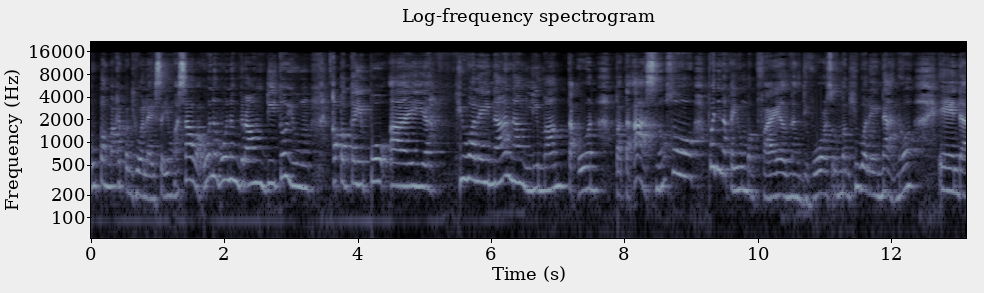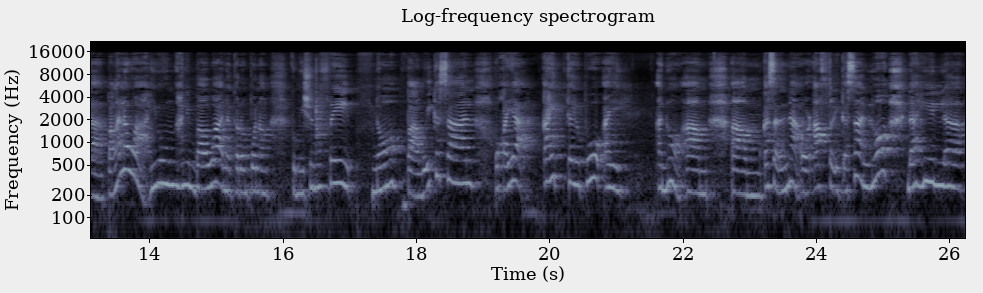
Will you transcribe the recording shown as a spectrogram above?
upang makipaghiwalay sa iyong asawa. Unang-unang ground dito yung kapag kayo po ay hiwalay na ng limang taon pataas, no? So, pwede na kayong mag-file ng divorce o maghiwalay na, no? And ah, pangalawa, yung halimbawa, nagkaroon po ng commission of rape, no? Bago ikasal, o kaya kahit kayo po ay ano, um, um, kasal na or after ikasal, no? Dahil ah,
